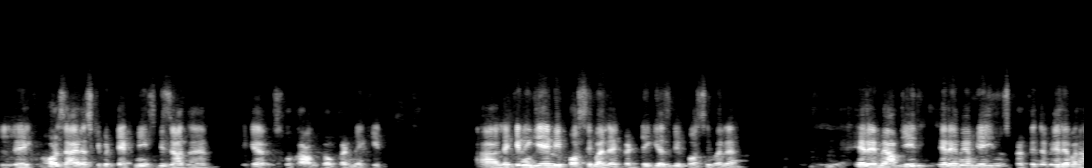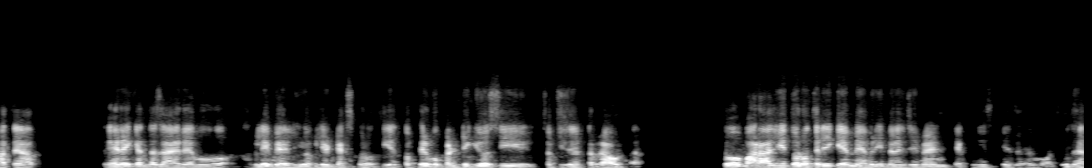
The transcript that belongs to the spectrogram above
लेकिन और ज़ाहिर है इसकी भी टेक्निक्स भी ज़्यादा है ठीक है? उसको काम करने की। आ, लेकिन ये भी पॉसिबल है कंटिन्यूस भी पॉसिबल है। एरे में आप यही, एरे में हम यही यूज़ करते हैं, जब एरे बनाते हैं आप तो एरे के अंदर ज़ाहिर है वो अगली वैल्यू अगले इंडेक्स पर होती है तो फिर वो कंटिन्यूस ही सब चीज़ें कर रहा होता है। तो बहरहाल ये दोनों तरीके मेमोरी मैनेजमेंट टेक्निक्स के जो है, मौजूद है।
